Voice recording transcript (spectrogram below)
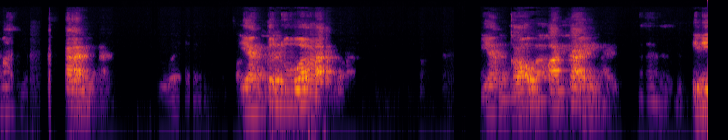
makan. Yang kedua yang kau pakai. Ini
